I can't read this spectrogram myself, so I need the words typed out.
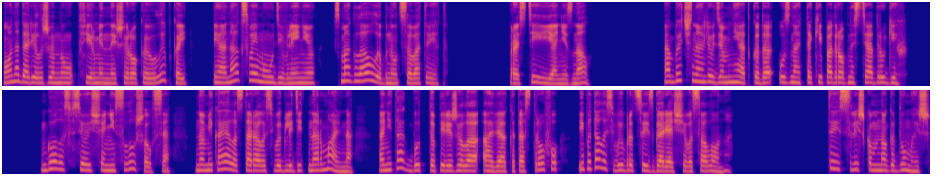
Он одарил жену фирменной широкой улыбкой, и она, к своему удивлению, смогла улыбнуться в ответ. «Прости, я не знал». Обычно людям неоткуда узнать такие подробности о других. Голос все еще не слушался, но Микаэла старалась выглядеть нормально, а не так, будто пережила авиакатастрофу и пыталась выбраться из горящего салона. «Ты слишком много думаешь.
